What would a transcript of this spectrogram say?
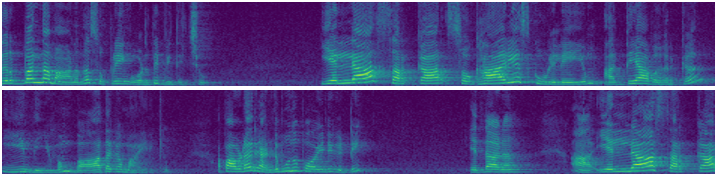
നിർബന്ധമാണെന്ന് സുപ്രീം കോടതി വിധിച്ചു. എല്ലാ സർക്കാർ സ്വകാര്യ സ്കൂളിലെയും അധ്യാപകർക്ക് ഈ നിയമം ബാധകമായിരിക്കും. അപ്പോൾ അവിടെ രണ്ട് മൂന്ന് പോയിന്റ് കിട്ടി. എന്താണ്? ആ എല്ലാ സർക്കാർ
